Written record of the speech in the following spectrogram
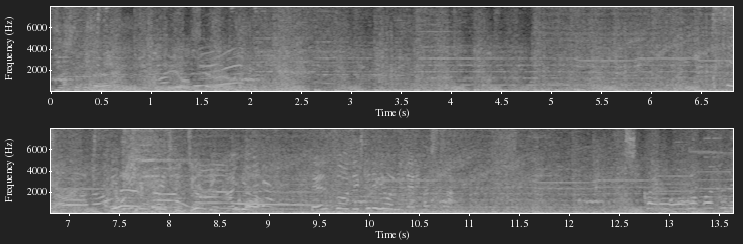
察しとくぜ気をつけろよ。4周回避準備完了転送できるようになりました力を及ばずで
